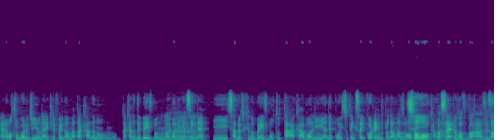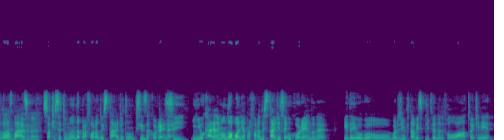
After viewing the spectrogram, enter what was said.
era outro gordinho, né? Que ele foi dar uma tacada no, no- tacada de beisebol, numa Aham. bolinha assim, né? E sabe, porque no beisebol tu taca a bolinha, depois tu tem que sair correndo pra dar umas voltas sim, loucas lá, passar né? pelas bases Passar lá. pelas bases. Aham. Só que se tu manda pra fora do estádio, tu não precisa correr, né? Sim. E o cara ele mandou a bolinha pra fora do estádio e saiu correndo, né? E daí o, o gordinho que tava explicando, ele falou, ó, tu é que nem.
